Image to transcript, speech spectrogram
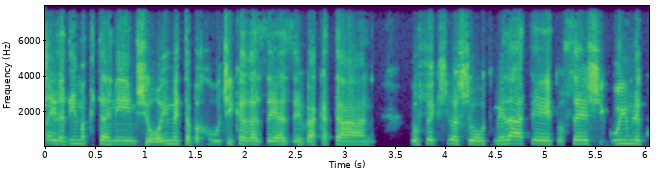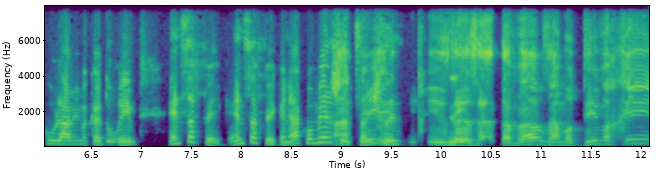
לילדים הקטנים שרואים את הבחורצ'יק הרזה הזה והקטן, דופק שלשות, מלטט, עושה שיגועים לכולם עם הכדורים, אין ספק, אין ספק, אני רק אומר שצריך... זה, זה הדבר, זה המוטיב הכי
